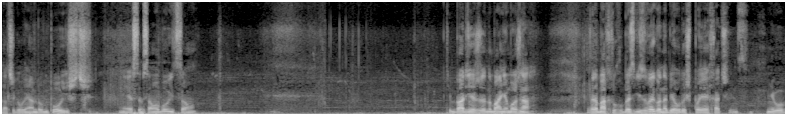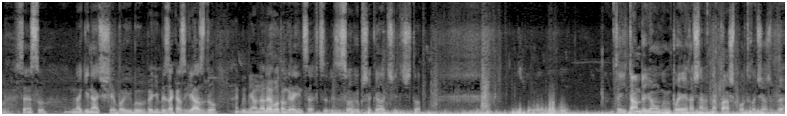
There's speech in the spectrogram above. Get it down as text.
Dlaczego miałem pójść? Nie jestem samobójcą. Tym bardziej, że normalnie można w ramach ruchu bezwizowego na Białoruś pojechać, więc nie byłoby sensu naginać się, bo i byłby pewnie by zakaz wjazdu. Jakby miał na lewo tą granicę w cudzysłowie przekroczyć, to, to i tam by ją mógłbym pojechać, nawet na paszport chociażby.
